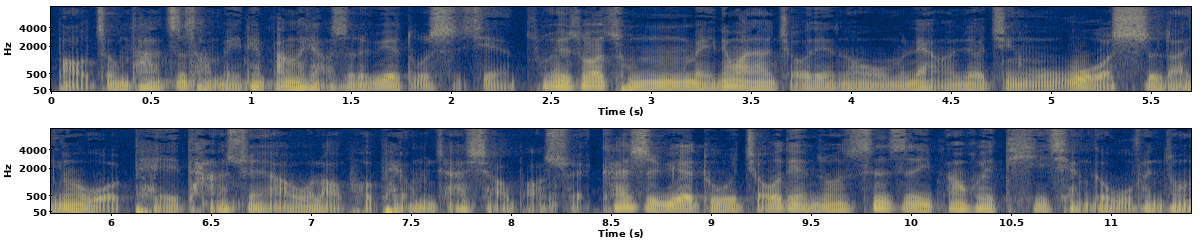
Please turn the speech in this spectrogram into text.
保证他至少每天半个小时的阅读时间。所以说，从每天晚上九点钟，我们两个就进卧室了，因为我陪他睡啊，我老婆陪我们家小宝睡，开始阅读。九点钟，甚至一般会提前个五分钟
